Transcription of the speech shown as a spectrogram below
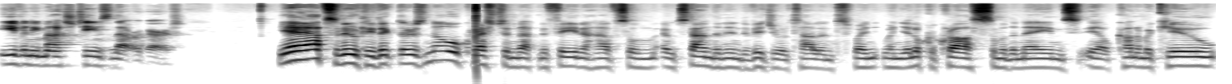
evenly matched teams in that regard. Yeah, absolutely. There's no question that Na Fianna have some outstanding individual talent. When when you look across some of the names, you know, Conor McHugh,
